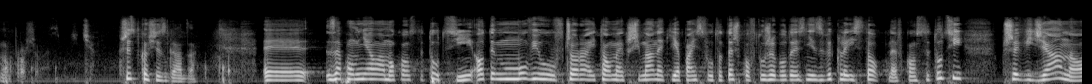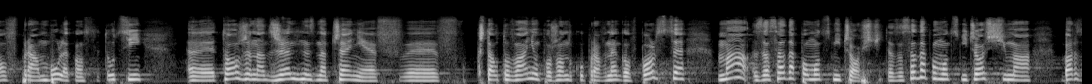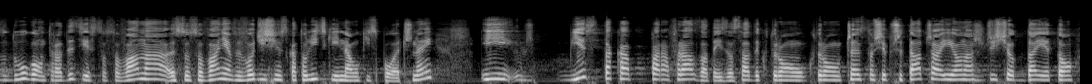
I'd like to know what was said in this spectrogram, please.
No proszę was, widzicie. Wszystko się zgadza. E, zapomniałam o konstytucji. O tym mówił wczoraj Tomek Szymanek i ja Państwu to też powtórzę, bo to jest niezwykle istotne. W konstytucji przewidziano, w preambule konstytucji, e, to, że nadrzędne znaczenie w, w, kształtowaniu porządku prawnego w Polsce ma zasada pomocniczości. Ta zasada pomocniczości ma bardzo długą tradycję stosowania, wywodzi się z katolickiej nauki społecznej i jest taka parafraza tej zasady, którą, którą często się przytacza i ona rzeczywiście oddaje to,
